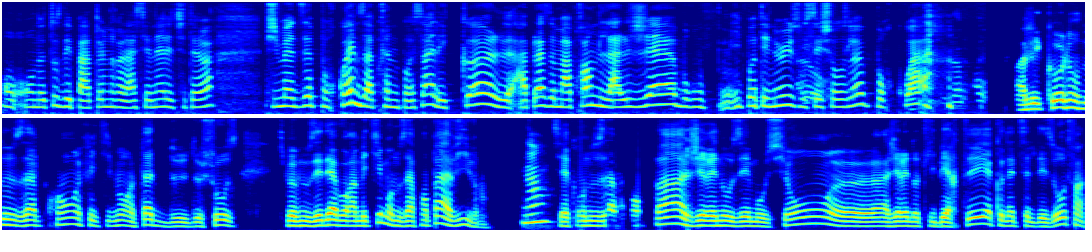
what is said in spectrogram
on, a, tous des patterns relationnels, etc. Puis je me disais, pourquoi ils ne nous apprennent pas ça à l'école, à place de m'apprendre l'algèbre ou hypoténuse ou ces choses-là? Pourquoi? à l'école, on nous apprend effectivement un tas de, de, choses qui peuvent nous aider à avoir un métier, mais on ne nous apprend pas à vivre. Non. C'est-à-dire qu'on ne nous apprend pas à gérer nos émotions, euh, à gérer notre liberté, à connaître celle des autres. Enfin,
